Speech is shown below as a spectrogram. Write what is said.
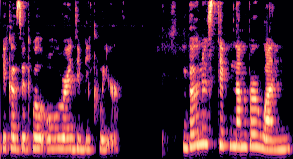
because it will already be clear. Bonus tip number one.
